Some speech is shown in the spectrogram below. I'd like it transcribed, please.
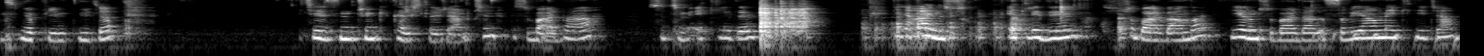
yapayım diyeceğim. İçerisini çünkü karıştıracağım için bir su bardağı sütümü ekledim. Yine aynı su eklediğim su bardağında yarım su bardağı da sıvı yağımı ekleyeceğim.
